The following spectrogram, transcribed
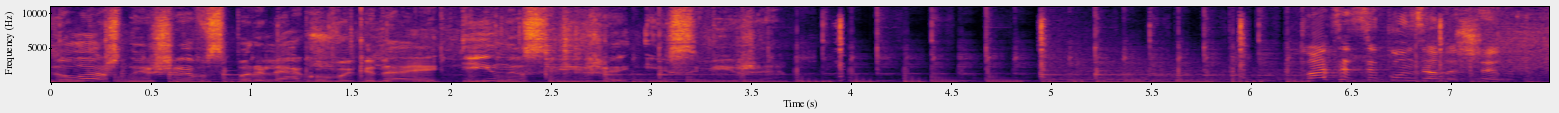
Бідолашний шеф з переляку викидає і не свіже, і свіже. 20 секунд залишилось.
